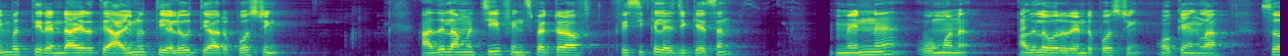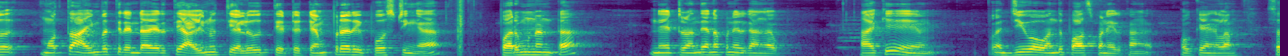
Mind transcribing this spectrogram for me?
ஐம்பத்தி ரெண்டாயிரத்தி ஐநூற்றி எழுபத்தி ஆறு போஸ்டிங் அது இல்லாமல் chief inspector of physical education மென்னு உமனு அதில் ஒரு ரெண்டு போஸ்டிங் ஓகேங்களா ஸோ மொத்தம் ஐம்பத்தி ரெண்டாயிரத்தி ஐநூற்றி எழுபத்தி எட்டு டெம்ப்ரரி போஸ்டிங்கை பர்மனண்ட்டாக நேற்று வந்து என்ன பண்ணியிருக்காங்க? ஆக்கி ஜியோ வந்து பாஸ் பண்ணியிருக்காங்க. ஓகேங்களா ஸோ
